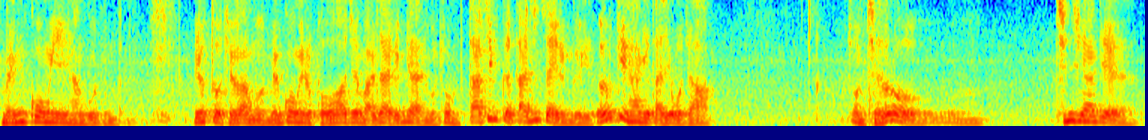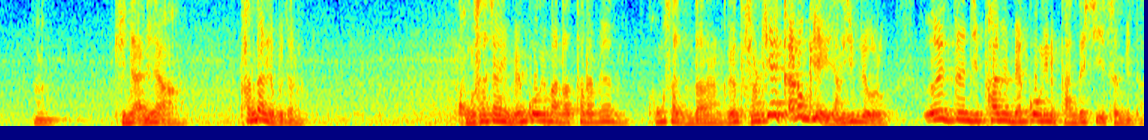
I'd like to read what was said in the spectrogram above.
맹꽁이 한국인다. 이것도 제가 뭐 맹꽁이를 보호하지 말자 이런 게 아니고 좀 따질 거 따지자 이런 거예요. 엄격하게 따져보자. 좀 제대로 어, 진지하게 어, 기냐 아니냐 판단해보자는 공사장에 맹꽁이만 나타나면 공사 준다는 거예요. 솔직히 까놓게 양심적으로. 어디든지 파면 맹꽁이는 반드시 있습니다.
